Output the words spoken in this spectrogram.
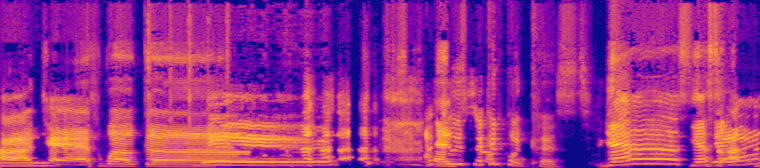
Podcast. Welcome. Actually, second podcast. Yes, yes. Yeah. I,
